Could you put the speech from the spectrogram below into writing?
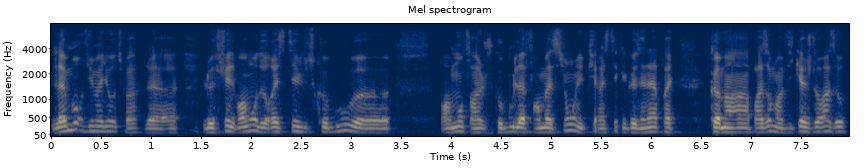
l'amour du maillot, tu vois, le, fait vraiment de rester jusqu'au bout, euh, jusqu'au bout de la formation et puis rester quelques années après, comme un, par exemple un Vicage de Razo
